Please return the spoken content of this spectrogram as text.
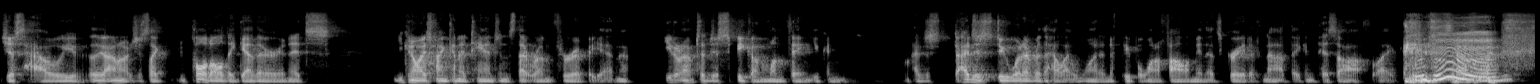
just how we I don't know, just like you pull it all together, and it's you can always find kind of tangents that run through it, but yeah, no, you don't have to just speak on one thing. You can. I just I just do whatever the hell I want, and if people want to follow me, that's great. If not, they can piss off. Like, Mhm. so-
